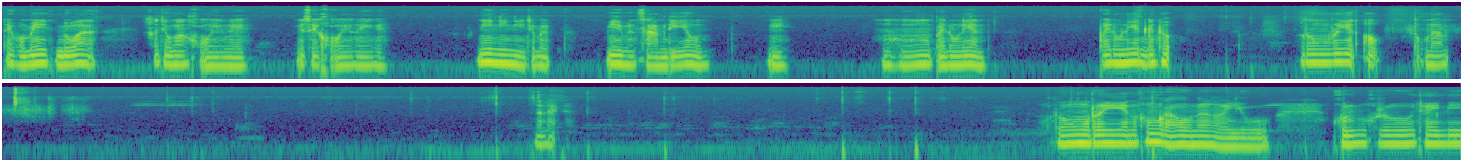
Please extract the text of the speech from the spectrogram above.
แต่ผมไม่รู้ว่า เขาจะวางของยังไงจะใส่ของยังไงไง นี่นี่นี่จะแบบมีเหมือนสามดีอะผมนี่อ๋อไปโรงเรียน ไปโรงเรียนกันเถอะ โรงเรียนออกตกน้ำนั่นแหละ โรงเรียนของเราน่าอยู่ คุณครูใจดี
